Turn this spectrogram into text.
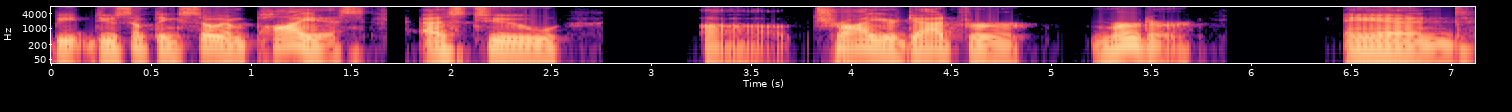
to do something so impious as to uh, try your dad for murder. And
